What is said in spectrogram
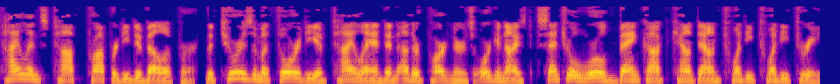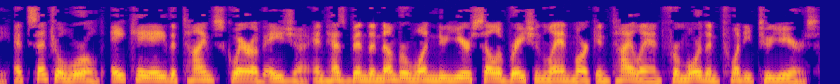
Thailand's top property developer, the Tourism Authority of Thailand and other partners organized Central World Bangkok Countdown 2023 at Central World, aka the Times Square of Asia and has been the number one New Year celebration landmark in Thailand for more than 22 years.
